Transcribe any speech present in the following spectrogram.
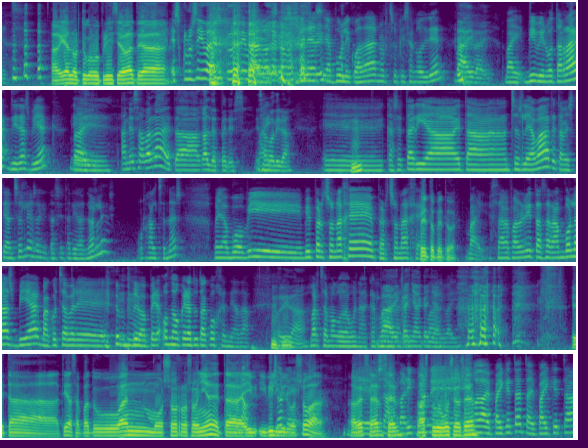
Agian lortuko primizia bat, ea... Esklusiba, esklusiba. Berez, ja publikoa da, nortzuk izango diren. Bai, bai. Bai, bi bilbotarrak, diraz biak. Bai, Eh, Ane Zabala eta Galder Perez izango Bai. dira. eh, Hmm? kasetaria eta antxeslea bat, eta beste antxeslea, ez dakit kasetaria dan garles, hor galtzen ez. Baina, bo, bi, bi personaje, personaje. Peto, petoak. Bai, Zara Faroni eta Zarambolas biak bakotxa bere, bere papera, ondo aukeratutako jendea da. Hori da. Martxa emango dauena, karnavalari. Bai, kaina, kaina. Bai, bai. Eta, tia, zapatuan mozorro soina eta Bueno, ibilbil osoa. A ber, Eh, zer, zer? Aztu dugu eh, zeo zer? egingo da epaiketa eta epaiketa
